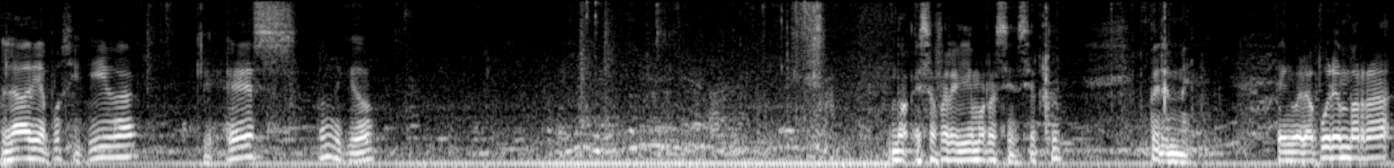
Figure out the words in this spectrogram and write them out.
la diapositiva, que es. ¿Dónde quedó? No, esa fue la que vimos recién, ¿cierto? Espérenme. Tengo la pura embarrada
